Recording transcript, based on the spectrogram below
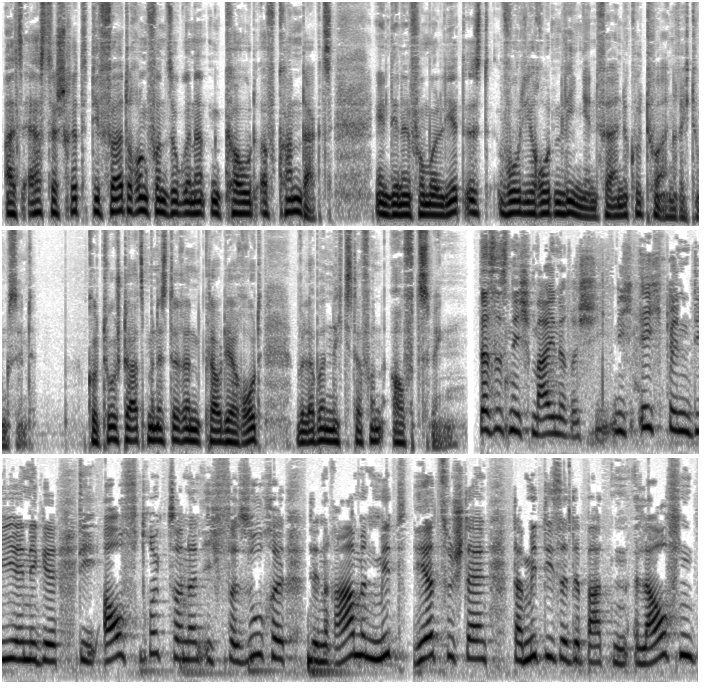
als erster Schritt die Förderung von sogenannten Code of Conducts, in denen formuliert ist, wo die roten Linien für eine Kultureinrichtung sind. Kulturstaatsministerin Claudia Roth will aber nichts davon aufzwingen. Das ist nicht meine Regie. Nicht ich bin diejenige, die aufdrückt, sondern ich versuche, den Rahmen mit herzustellen, damit diese Debatten laufen.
